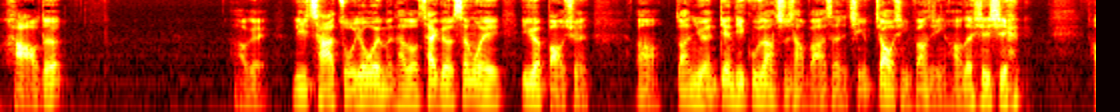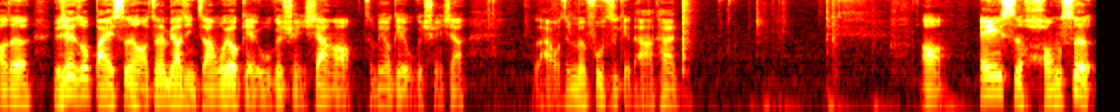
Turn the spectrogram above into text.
好的，OK，理查左右卫门他说：“蔡哥，身为一个保全啊人员，电梯故障时常发生，请叫我请放心。”好的，谢谢。好的，有些人说白色哦，这边比较紧张，我有给五个选项哦，这边有给五个选项，来，我这边复制给大家看。哦，A 是红色、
